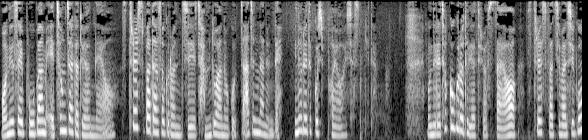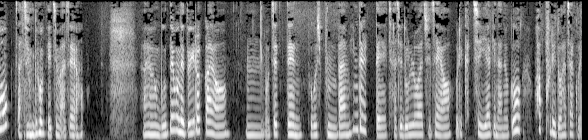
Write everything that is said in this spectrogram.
어느새 보밤 애청자가 되었네요. 스트레스 받아서 그런지 잠도 안 오고 짜증나는데 이 노래 듣고 싶어요 하셨습니다. 오늘의 첫 곡으로 들려드렸어요. 스트레스 받지 마시고 짜증도 내지 마세요. 아유, 뭐 때문에 또 이럴까요? 음, 어쨌든 보고 싶은 밤 힘들 때 자주 놀러와 주세요. 우리 같이 이야기 나누고 화풀이도 하자고요.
